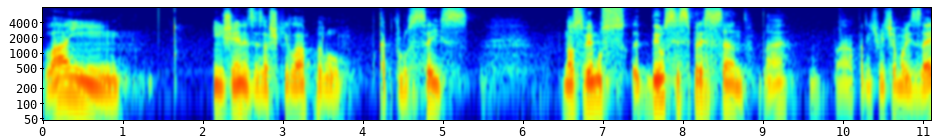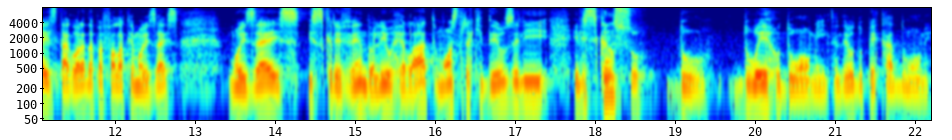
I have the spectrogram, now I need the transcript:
Lá em, em Gênesis, acho que lá pelo capítulo 6, nós vemos Deus se expressando. Né? Aparentemente é Moisés, tá? agora dá para falar que é Moisés. Moisés escrevendo ali o relato mostra que Deus ele, ele se cansou do, do erro do homem, entendeu? Do pecado do homem.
